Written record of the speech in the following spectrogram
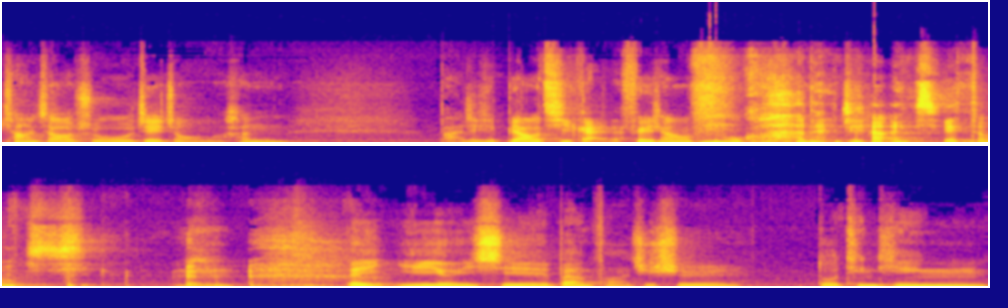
畅销书，这种很、嗯把这些标题改得非常浮夸的这样一些东西。但也有一些办法，就是多听听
